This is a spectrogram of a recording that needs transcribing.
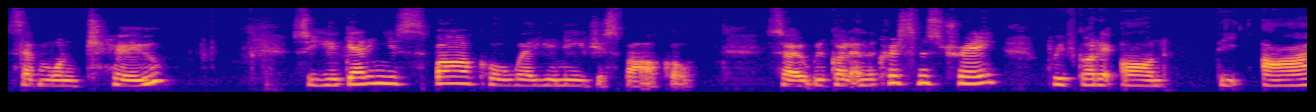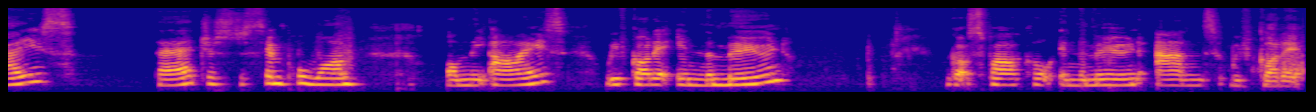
712. So you're getting your sparkle where you need your sparkle. So we've got it in the Christmas tree. We've got it on the eyes there, just a simple one on the eyes. We've got it in the moon. We've got sparkle in the moon and we've got it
